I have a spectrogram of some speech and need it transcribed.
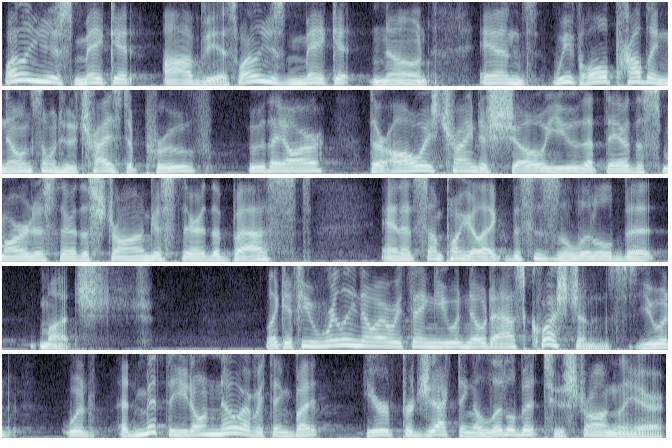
Why don't you just make it obvious? Why don't you just make it known? And we've all probably known someone who tries to prove who they are. They're always trying to show you that they're the smartest, they're the strongest, they're the best. And at some point, you're like, this is a little bit much. Like, if you really know everything, you would know to ask questions. You would, would admit that you don't know everything, but you're projecting a little bit too strongly here.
